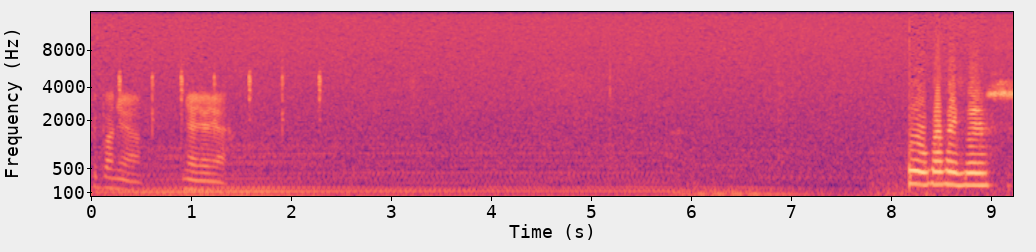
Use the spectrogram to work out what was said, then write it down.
Chyba nie. Nie, nie, nie. Tu uważaj, bo jest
